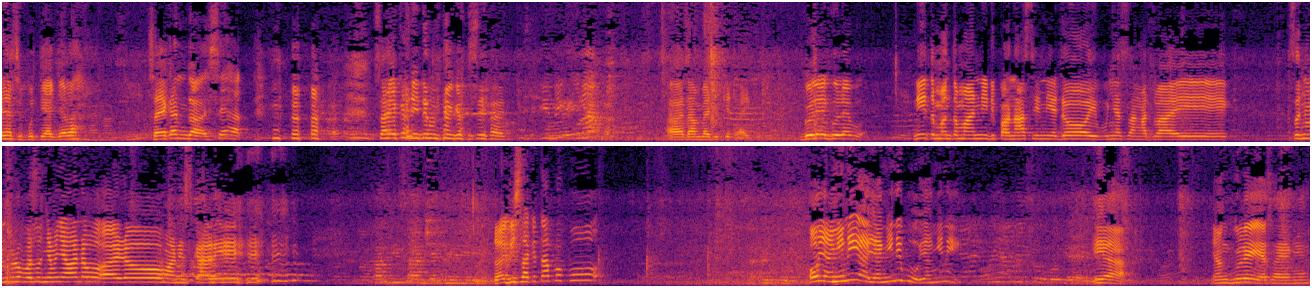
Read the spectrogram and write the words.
eh nasi putih aja lah. Saya kan nggak sehat. saya kan hidupnya nggak sehat. Eh, tambah dikit lagi. Gule gule bu. Nih teman-teman nih dipanasin ya do, ibunya sangat baik. Senyum dulu senyumnya mana bu? Aduh manis sekali. Lagi sakit apa bu? Oh yang ini ya, yang ini bu, yang ini. Iya, yang gule ya sayangnya.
